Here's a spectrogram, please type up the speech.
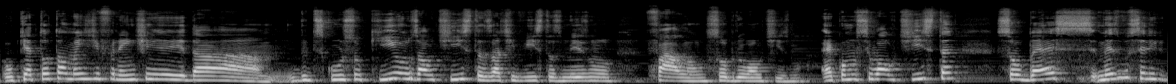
o que é totalmente diferente da, do discurso que os autistas ativistas mesmo falam sobre o autismo. É como se o autista soubesse, mesmo se ele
